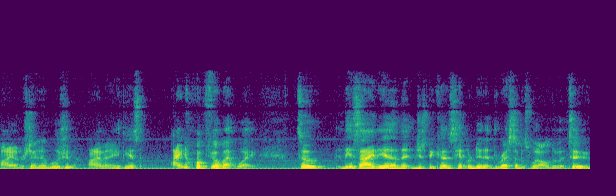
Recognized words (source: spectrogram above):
I understand evolution. I'm an atheist. I don't feel that way. So this idea that just because Hitler did it, the rest of us would all do it too,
